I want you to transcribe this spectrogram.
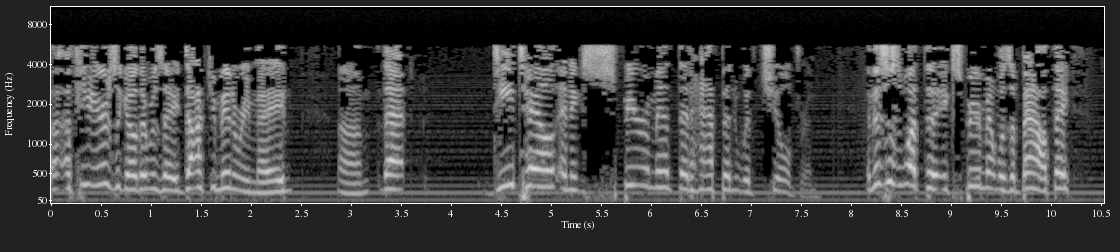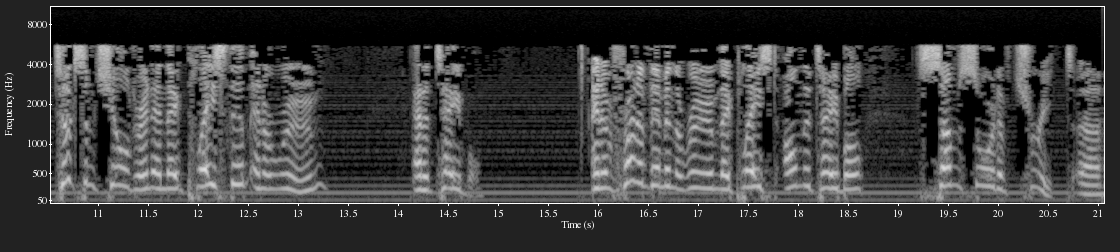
A few years ago, there was a documentary made um, that detailed an experiment that happened with children. And this is what the experiment was about. They took some children and they placed them in a room at a table. And in front of them in the room, they placed on the table some sort of treat a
